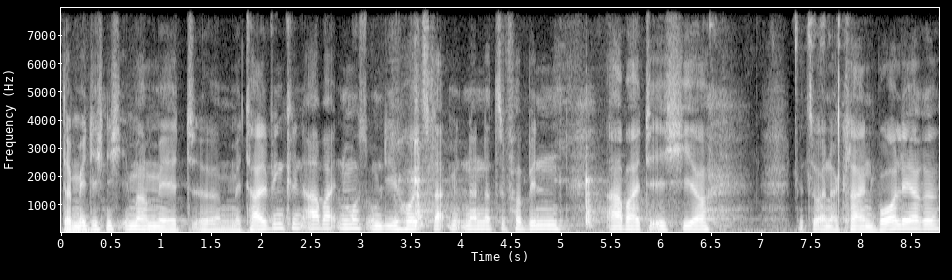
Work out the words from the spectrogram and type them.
Damit ich nicht immer mit äh, Metallwinkeln arbeiten muss, um die Holzlatten miteinander zu verbinden, arbeite ich hier mit so einer kleinen Bohrlehre,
